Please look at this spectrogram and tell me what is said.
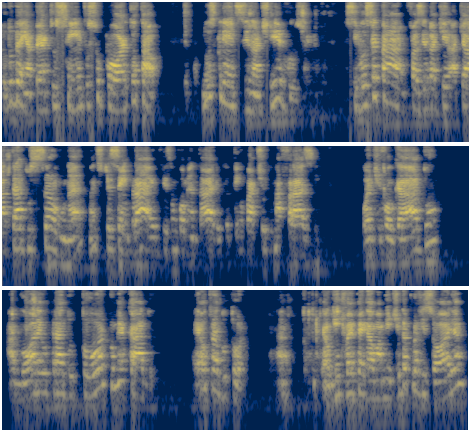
Tudo bem, aperta o cinto, suporta tal. Nos clientes inativos, se você está fazendo aquela, aquela tradução, né? Antes de você entrar, eu fiz um comentário que eu tenho batido na frase. O advogado agora é o tradutor para o mercado é o tradutor. Né? É alguém que vai pegar uma medida provisória,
